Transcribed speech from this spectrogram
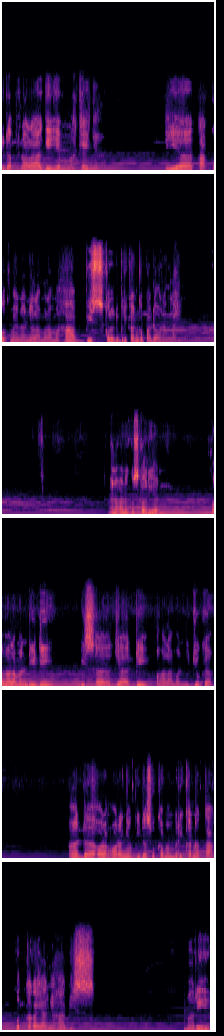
tidak pernah lagi ia memakainya. Ia takut mainannya lama-lama habis kalau diberikan kepada orang lain. Anak-anakku sekalian, pengalaman Didi bisa jadi pengalamanmu juga. Ada orang-orang yang tidak suka memberi karena takut kekayaannya habis. Mari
